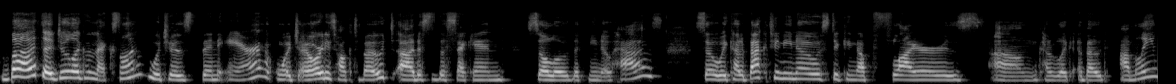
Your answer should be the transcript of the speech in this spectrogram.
But I do like the next one, which is Thin Air, which I already talked about. Uh, this is the second solo that Nino has. So we cut it back to Nino sticking up flyers, um, kind of like about Amelie,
